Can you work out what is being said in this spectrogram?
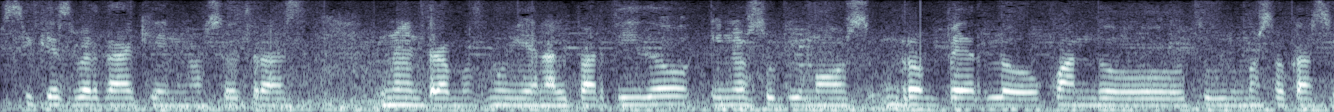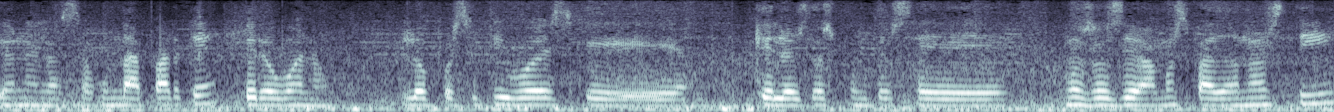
Sí que es verdad que nosotras no entramos muy bien al partido y no supimos romperlo cuando tuvimos ocasión en la segunda parte. Pero bueno, lo positivo es que, que los dos puntos nos los llevamos para Donosti.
